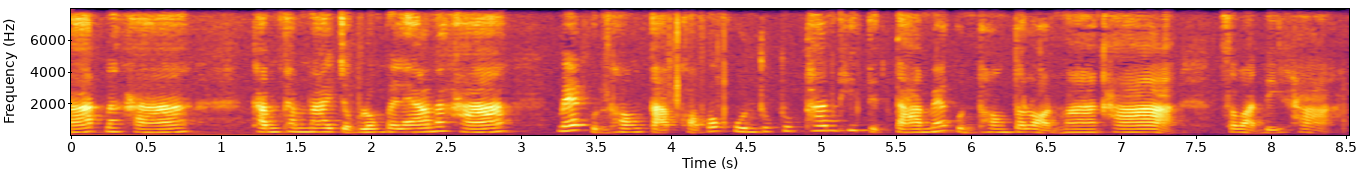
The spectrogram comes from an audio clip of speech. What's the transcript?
รักนะคะคำทำนายจบลงไปแล้วนะคะ แม่ขุนทองกลับขอบพระคุณทุกๆทท่านที่ติดตามแม่ขุนทองตลอดมาค่ะ สวัสดีค่ะ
